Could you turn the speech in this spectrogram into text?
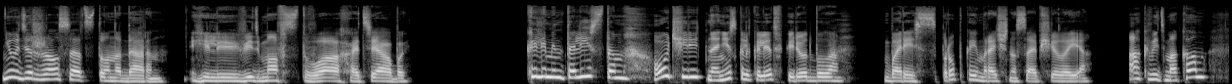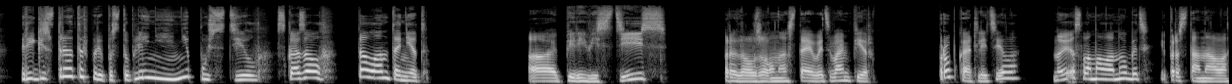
не удержался от стона Даррен. Или ведьмовства хотя бы. К элементалистам очередь на несколько лет вперед была, борясь с пробкой, мрачно сообщила я. А к ведьмакам регистратор при поступлении не пустил. Сказал, таланта нет. «А перевестись?» — продолжал настаивать вампир. Пробка отлетела, но я сломала ноготь и простонала.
